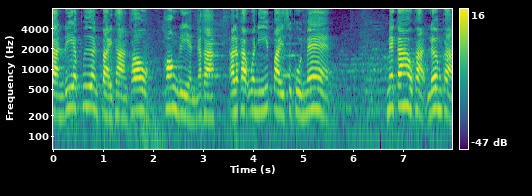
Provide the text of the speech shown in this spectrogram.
การเรียกเพื่อนปลายทางเข้าห้องเรียนนะคะ เอาละค่ะ วันนี้ไปสุคูณแม่ แม่ก้าวค่ะ เริ่มค่ะ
